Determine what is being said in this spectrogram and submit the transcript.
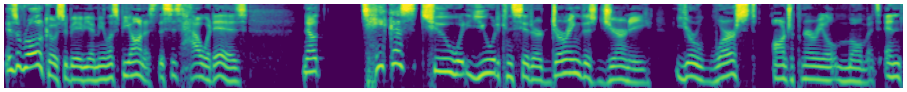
is a roller coaster, baby. I mean, let's be honest. This is how it is. Now, Take us to what you would consider during this journey your worst entrepreneurial moment. And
